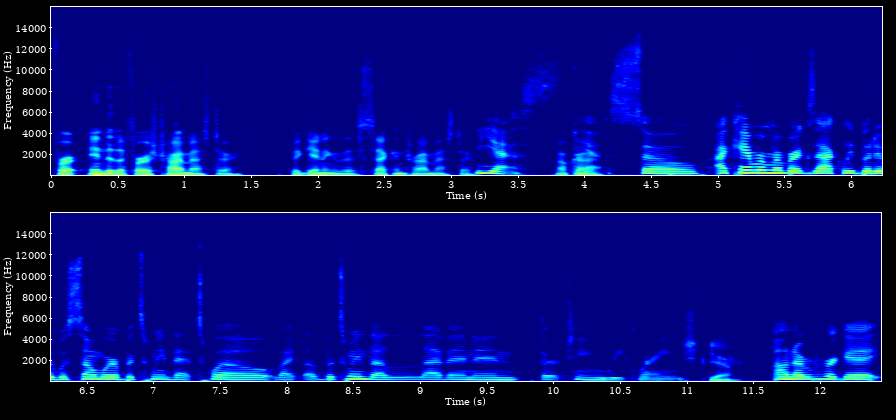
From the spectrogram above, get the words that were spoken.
for into the first trimester, beginning of the second trimester. Yes. Okay. Yes. So I can't remember exactly, but it was somewhere between that 12, like uh, between the 11 and 13 week range. Yeah. I'll never forget.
